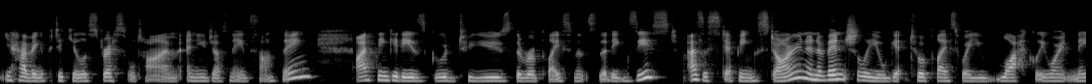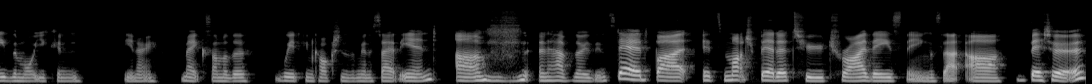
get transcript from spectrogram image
you're having a particular stressful time and you just need something, I think it is good to use the replacements that exist as a stepping stone. And eventually you'll get to a place where you likely won't need them or you can, you know, make some of the weird concoctions I'm going to say at the end um, and have those instead. But it's much better to try these things that are better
